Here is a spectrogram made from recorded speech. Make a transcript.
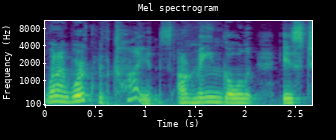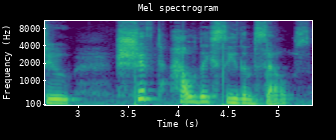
When I work with clients, our main goal is to shift how they see themselves,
